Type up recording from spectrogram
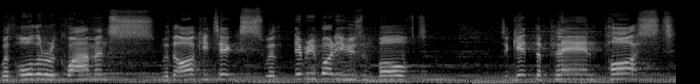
with all the requirements, with the architects, with everybody who's involved to get the plan passed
